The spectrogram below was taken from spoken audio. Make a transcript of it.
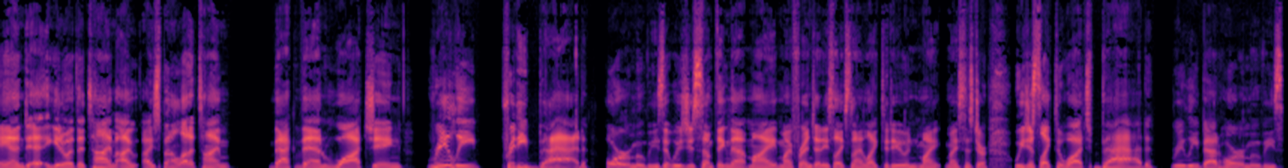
And uh, you know, at the time, I, I spent a lot of time back then watching really pretty bad horror movies. It was just something that my my friend Jenny Sykes and I like to do, and my my sister. We just like to watch bad, really bad horror movies.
